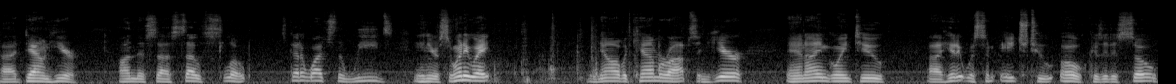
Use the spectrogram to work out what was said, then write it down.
uh, down here on this uh, south slope. It's got to watch the weeds in here. So anyway, we now have a Chamaerops in here, and I'm going to uh, hit it with some H2O because it is so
